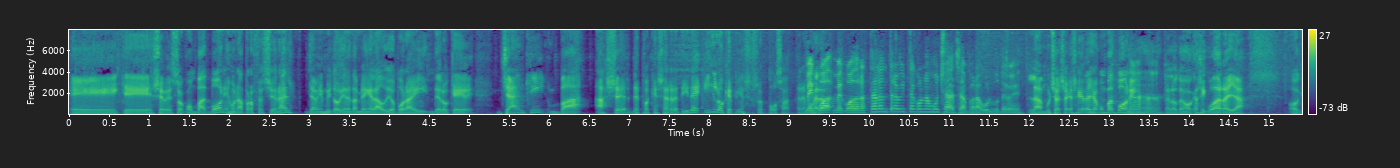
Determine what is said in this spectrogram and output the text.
eh, que se besó con Bad Bunny. Es una profesional. Ya mismito viene también el audio por ahí de lo que Yankee va a hacer después que se retire y lo que piensa su esposa. Tenemos ¿Me, el- cua- me cuadraste la entrevista con la muchacha para Bulbo TV? la muchacha que se graduó con Bad Bunny. Ajá. Te lo tengo casi cuadrado ya. Ok,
